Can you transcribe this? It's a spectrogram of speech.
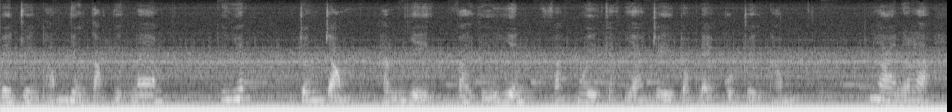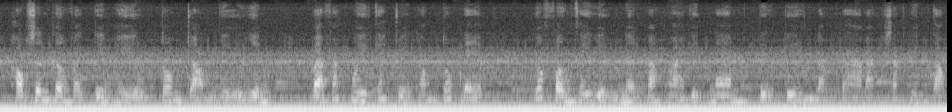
về truyền thống dân tộc Việt Nam. Thứ nhất, trân trọng, hãnh diện và giữ gìn, phát huy các giá trị tốt đẹp của truyền thống. Thứ hai nữa là học sinh cần phải tìm hiểu, tôn trọng, giữ gìn và phát huy các truyền thống tốt đẹp, góp phần xây dựng nền văn hóa Việt Nam tiên tiến đậm đà bản sắc dân tộc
